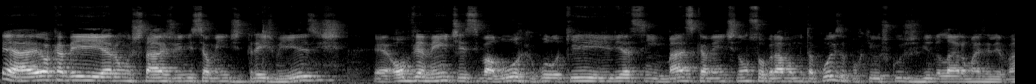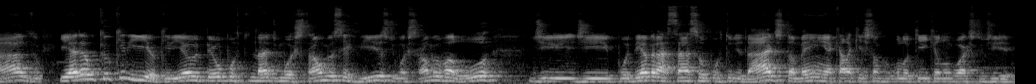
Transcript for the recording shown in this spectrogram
É, eu acabei, era um estágio inicialmente de três meses. É, obviamente esse valor que eu coloquei, ele assim, basicamente não sobrava muita coisa, porque os custos de vida lá eram mais elevados. E era o que eu queria, eu queria ter a oportunidade de mostrar o meu serviço, de mostrar o meu valor, de, de poder abraçar essa oportunidade. Também aquela questão que eu coloquei que eu não gosto de,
